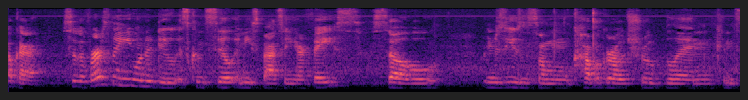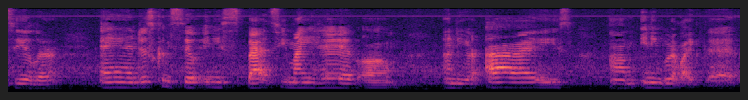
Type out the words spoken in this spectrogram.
Okay, so the first thing you want to do is conceal any spots in your face. So I'm just using some CoverGirl True Blend Concealer. And just conceal any spots you might have um, under your eyes, um, anywhere like that.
